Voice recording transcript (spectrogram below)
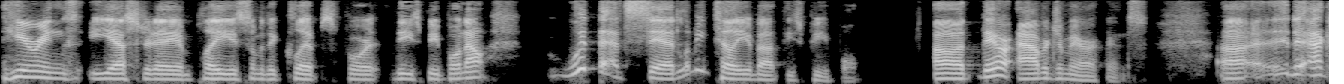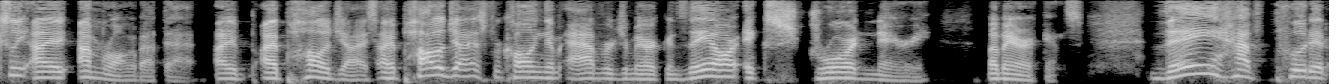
hearings yesterday and play you some of the clips for these people. Now, with that said, let me tell you about these people. Uh, they are average Americans. Uh, actually, I, I'm wrong about that. I, I apologize. I apologize for calling them average Americans. They are extraordinary Americans. They have put it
